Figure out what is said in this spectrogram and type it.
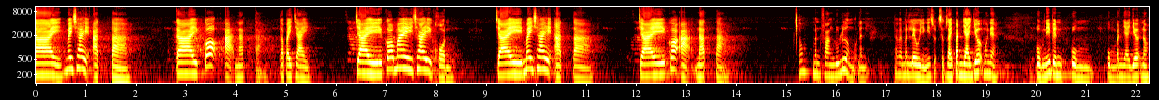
กายไม่ใช่อัตตา กายก็อนัตตา ต่อไปใจ ใจก็ไม่ใช่คน ใจไม่ใช่อัตตา ใจก็อนัตตาโอ้มันฟังรู้เรื่องหมดแล้วนี่ ทำไมมันเร็วอย่างนี้สงสัยปัญญาเยอะมั้งเนี่ย กลุ่มนี้เป็นกลุ่มกลุ่มปัญญาเยอะเนาะ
